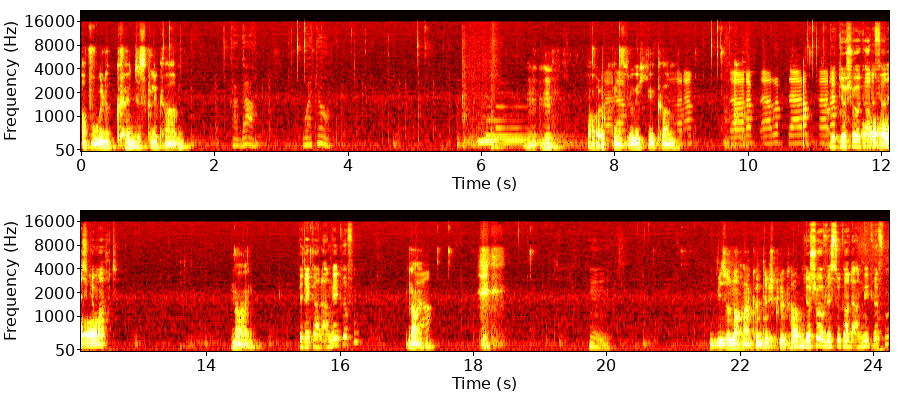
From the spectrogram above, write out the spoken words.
Obwohl du könntest Glück haben. Mhm. Oh, du könntest wirklich Glück haben. Wird Joshua gerade Oh. fertig gemacht? Nein. Wird er gerade angegriffen? Nein. Ja. Hm. Wieso nochmal könnte ich Glück haben? Joshua, wirst du gerade angegriffen?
